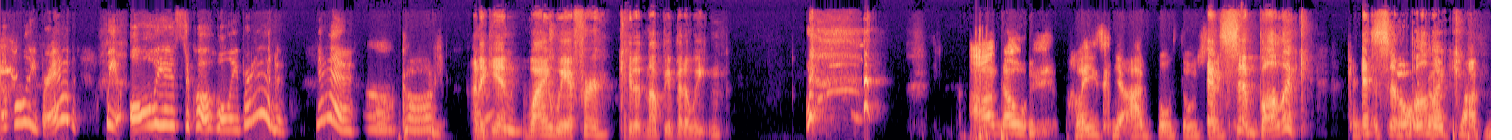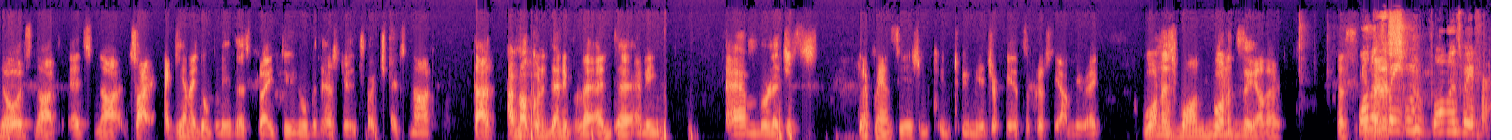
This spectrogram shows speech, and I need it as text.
the holy bread. We always used to call holy bread. Yeah. Oh God. And again, why wafer? Could it not be a bit of wheating? Oh no! Please, can you add both those things? It's symbolic. Can- it's no, No, symbolic. it's not. No, it's not. It's not. Sorry. Again, I don't believe this, but I do know about the history of the church. It's not that. I'm not going to into any poli- into any um, religious differentiation between two major faiths of Christianity. Right? One is one. One is the other. That's One bit is of- wheaten, one is wafer.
